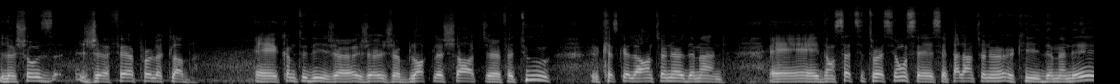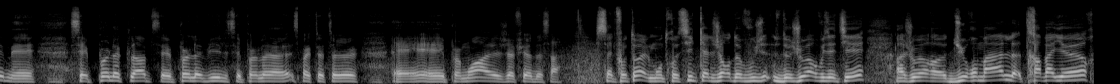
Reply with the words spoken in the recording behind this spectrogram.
la chose que je fais pour le club. Et comme tu dis, je, je- je bloque le shot, je fais tout ce que l'entraîneur demande. Et dans cette situation, c'est n'est pas l'entraîneur qui demandait, mais c'est pour le club, c'est pour la ville, c'est pour le spectateur. Et, et pour moi, je suis fier de ça. Cette photo, elle montre aussi quel genre de, vous- de joueur vous étiez, un joueur euh, dur au mal, travailleur.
